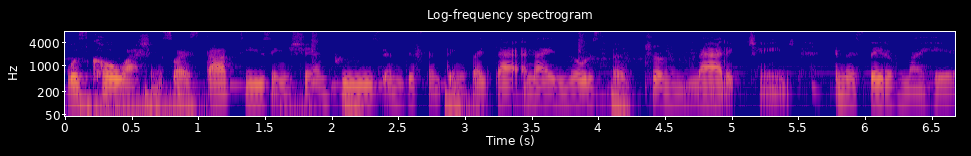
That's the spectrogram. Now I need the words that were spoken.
was co washing, so I stopped using shampoos and different things like that. And I noticed a dramatic change in the state of my hair.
